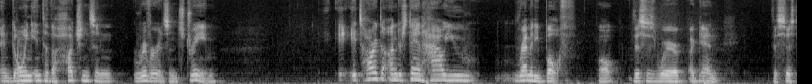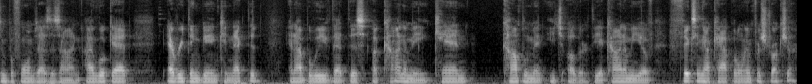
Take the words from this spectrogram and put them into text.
and going into the Hutchinson rivers and stream, it's hard to understand how you remedy both. Well, this is where, again, the system performs as designed. I look at everything being connected, and I believe that this economy can complement each other. The economy of fixing our capital infrastructure,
